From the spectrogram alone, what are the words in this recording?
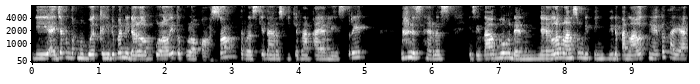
diajak untuk membuat kehidupan di dalam pulau itu pulau kosong, terus kita harus bikin rangkaian listrik, terus harus isi tabung dan nyelam langsung di, di depan lautnya. Itu kayak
